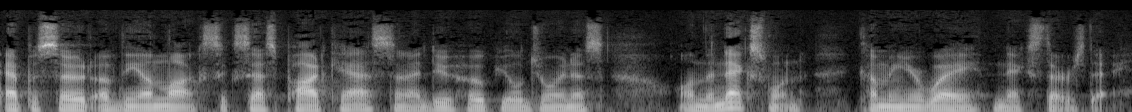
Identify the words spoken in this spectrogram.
episode of the Unlock Success podcast, and I do hope you'll join us on the next one coming your way next Thursday.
